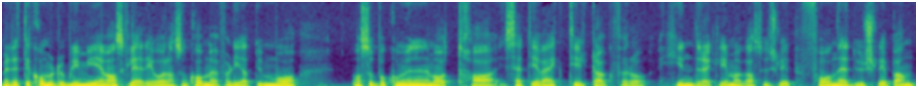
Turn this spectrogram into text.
Men dette kommer til å bli mye vanskeligere i årene som kommer, fordi at du må også på kommunenivå ta, sette i verk tiltak for å hindre klimagassutslipp, få ned utslippene.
